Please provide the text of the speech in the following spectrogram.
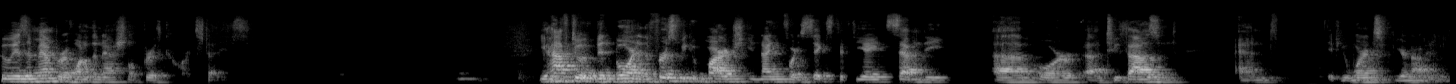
who is a member of one of the national birth cohort studies? You have to have been born in the first week of March in 1946, 58, 70, um, or uh, 2000. And if you weren't, you're not in.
